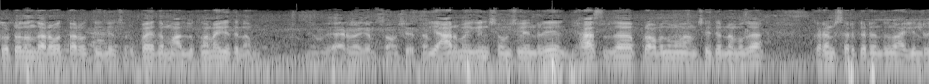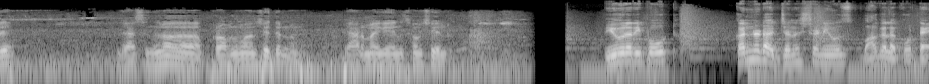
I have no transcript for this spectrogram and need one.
ಟೋಟಲ್ ಒಂದು ಅರವತ್ತು ಅರವತ್ತೈದು ಲಕ್ಷ ರೂಪಾಯಿದ ಮಾಲ್ ದುಕಾನ್ ಆಗೈತೆ ನಮ್ಗೆ ಯಾರ ಮ್ಯಾಗೇನು ಸಂಶಯ ಯಾರ ಮ್ಯಾಗೇನು ಸಂಶಯ ಇಲ್ಲ ರೀ ಗ್ಯಾಸ್ದ ಪ್ರಾಬ್ಲಮ್ ಅನ್ಸೈತೆ ನಮಗೆ. ಕರೆಂಟ್ ಸರ್ಕ್ಯೂಟ್ ಅಂತ ಆಗಿಲ್ಲ ರೀ ಗ್ಯಾಸಿಂದ ಪ್ರಾಬ್ಲಮ್ ಅನ್ಸೈತೆ ನಮ್ಗೆ. ಯಾರ ಮ್ಯಾಗೇನು ಸಂಶಯ ಇಲ್ಲ ರೀ bureau report Kannada Janasri news Bagalkote.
